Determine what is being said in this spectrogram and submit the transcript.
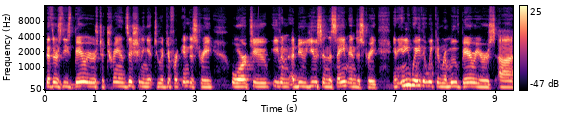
that there's these barriers to transitioning it to a different industry or to even a new use in the same industry and any way that we can remove barriers uh,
